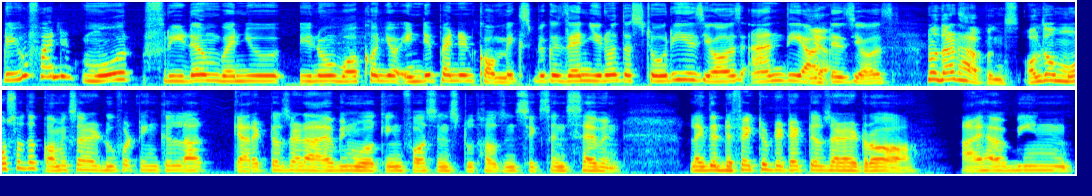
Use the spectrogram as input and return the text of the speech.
do you find it more freedom when you you know work on your independent comics because then you know the story is yours and the art Yeah. is yours No, that happens. Although most of the comics that I do for Tinkle are characters that I have been working for since 2006 and 7. Like the defective detectives that I draw, I have been,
